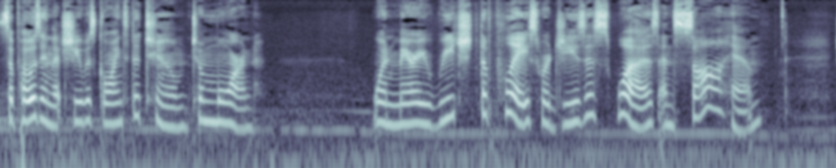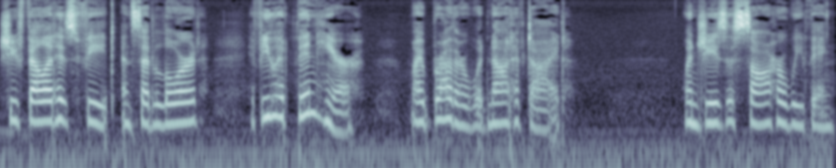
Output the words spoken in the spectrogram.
supposing that she was going to the tomb to mourn. When Mary reached the place where Jesus was and saw him, she fell at his feet and said, Lord, if you had been here, my brother would not have died. When Jesus saw her weeping,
